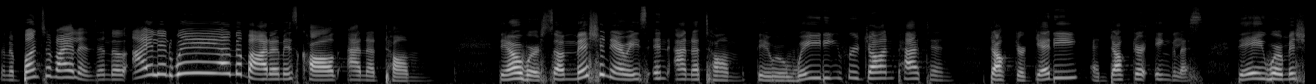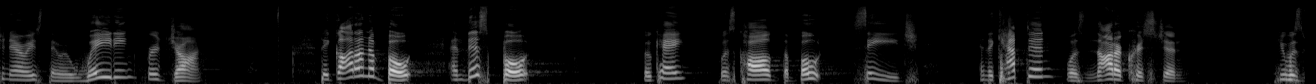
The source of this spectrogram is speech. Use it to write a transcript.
and a bunch of islands. And the island way at the bottom is called Anatom. There were some missionaries in Anatom. They were waiting for John Paton, Dr. Geddie, and Dr. Inglis. They were missionaries. They were waiting for John. They got on a boat, and this boat, okay, was called the boat Sage. And the captain was not a Christian. He was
